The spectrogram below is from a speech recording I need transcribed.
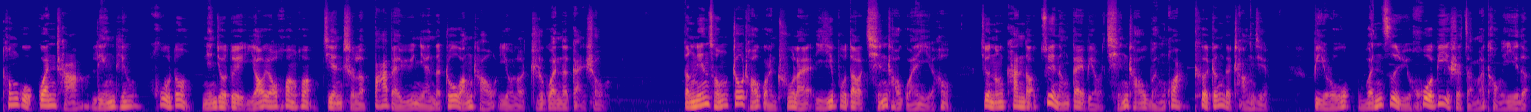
通过观察、聆听、互动，您就对摇摇晃晃坚持了八百余年的周王朝有了直观的感受。等您从周朝馆出来，移步到秦朝馆以后，就能看到最能代表秦朝文化特征的场景，比如文字与货币是怎么统一的，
